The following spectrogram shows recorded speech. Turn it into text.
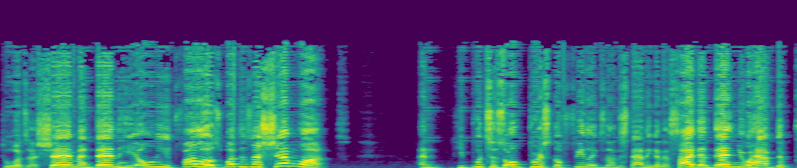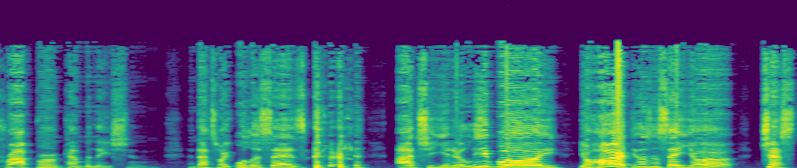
towards Hashem, and then he only follows what does Hashem want? And he puts his own personal feelings and understanding on the side, and then you have the proper combination. And that's why Ula says, liboy, your heart. He doesn't say your chest,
